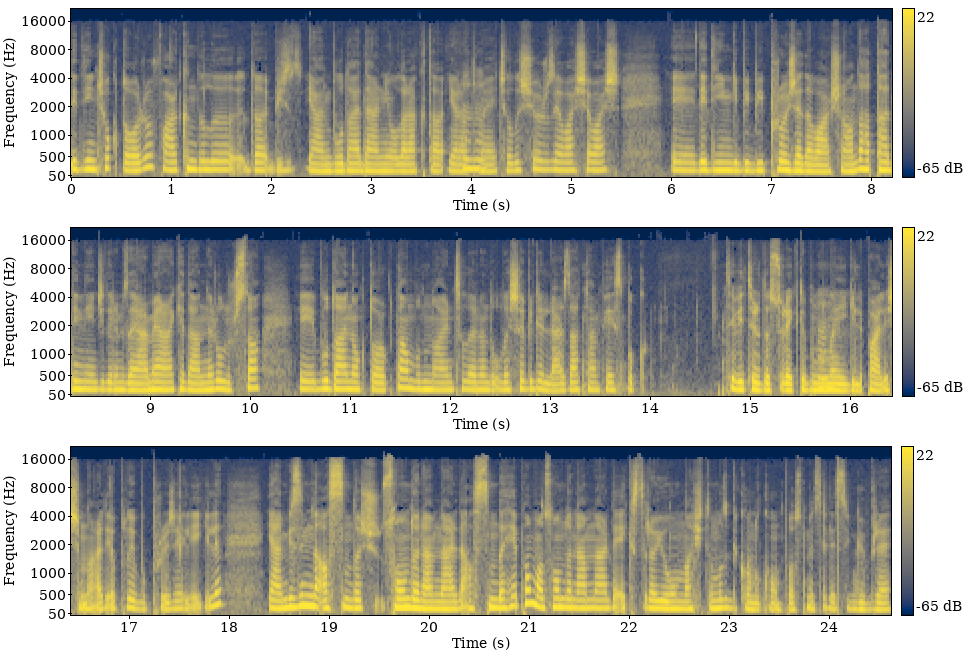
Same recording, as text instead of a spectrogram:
Dediğin çok doğru. Farkındalığı da biz yani Buğday Derneği olarak da yaratmaya hı hı. çalışıyoruz yavaş yavaş. E, dediğin gibi bir proje de var şu anda. Hatta dinleyicilerimiz eğer merak edenler olursa e, buğday.org'dan bunun ayrıntılarına da ulaşabilirler. Zaten Facebook Twitter'da sürekli bununla ilgili paylaşımlar da yapılıyor bu projeyle ilgili. Yani bizim de aslında şu son dönemlerde aslında hep ama son dönemlerde ekstra yoğunlaştığımız bir konu kompost meselesi, gübre,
